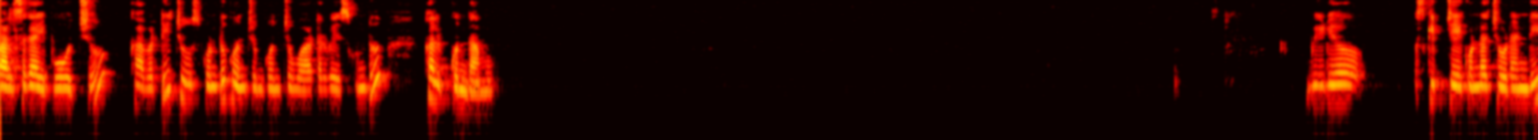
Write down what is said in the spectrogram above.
పలసగా అయిపోవచ్చు. కాబట్టి చూసుకుంటూ కొంచెం కొంచెం వాటర్ వేసుకుంటూ కలుపుకుందాము. వీడియో స్కిప్ చేయకుండా చూడండి.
